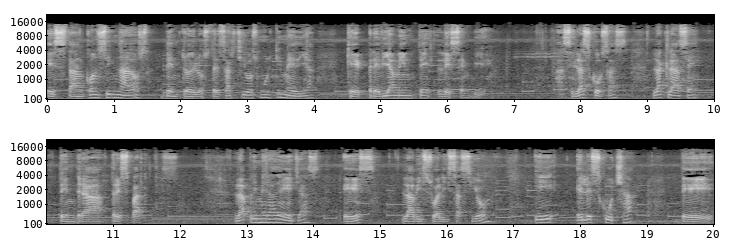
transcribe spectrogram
están consignados dentro de los tres archivos multimedia que previamente les envié. Así las cosas, la clase tendrá tres partes. La primera de ellas es la visualización y el escucha de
